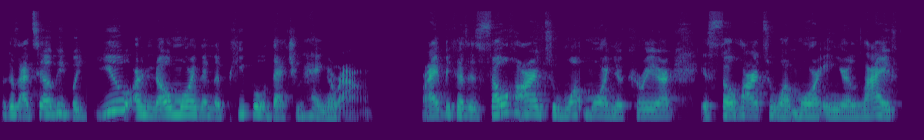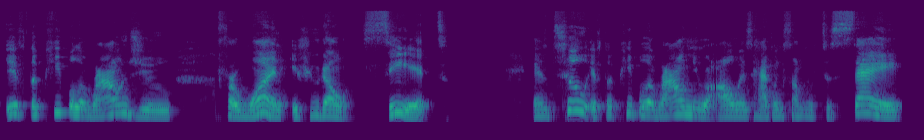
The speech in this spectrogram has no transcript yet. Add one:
Because I tell people, you are no more than the people that you hang around, right? Because it's so hard to want more in your career, it's so hard to want more in your life if the people around you, for one, if you don't see it, and two, if the people around you are always having something to say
